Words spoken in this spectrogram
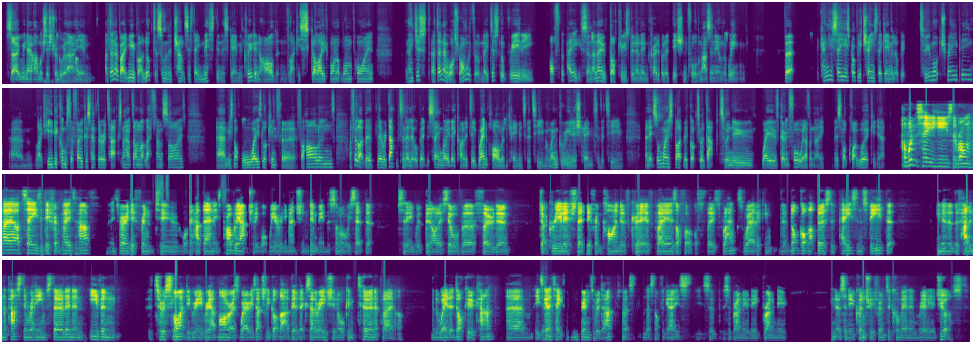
So we know how much they struggle without him. I don't know about you, but I looked at some of the chances they missed in this game, including Haaland. Like he skied one at one point, and they just I don't know what's wrong with them. They just look really off the pace. And I know Doku's been an incredible addition for them, hasn't he, on the wing? But can you say he's probably changed their game a little bit too much, maybe? Um, like he becomes the focus of their attacks now down that left hand side. Um, he's not always looking for for Haaland. I feel like they're, they're adapting a little bit the same way they kind of did when Haaland came into the team and when Grealish came into the team. And it's almost like they've got to adapt to a new way of going forward, haven't they? And it's not quite working yet. I wouldn't say he's the wrong player. I'd say he's a different player to have. It's very different to what they had then. It's probably actually what we already mentioned, didn't we, in the summer? We said that, obviously, with Bernardo Silva, Foden, Jack Grealish, they're different kind of creative players off off those flanks where they can they've not got that burst of pace and speed that you know that they've had in the past in Raheem Sterling and even to a slight degree Riyad Mahrez where he's actually got that a bit of acceleration or can turn a player the way that Doku can. Um, it's yeah. going to take time for him to adapt. Let's let's not forget it's it's a it's a brand new league, brand new. You know, it's a new country for him to come in and really adjust.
